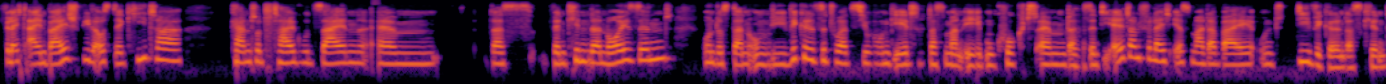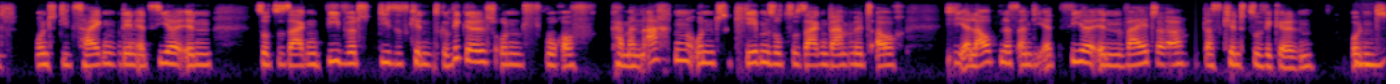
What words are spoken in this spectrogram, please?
Vielleicht ein Beispiel aus der Kita kann total gut sein. Ähm, dass wenn Kinder neu sind und es dann um die Wickelsituation geht, dass man eben guckt, ähm, da sind die Eltern vielleicht erstmal dabei und die wickeln das Kind und die zeigen den ErzieherInnen sozusagen, wie wird dieses Kind gewickelt und worauf kann man achten und geben sozusagen damit auch die Erlaubnis an die ErzieherInnen weiter, das Kind zu wickeln. Und mhm.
